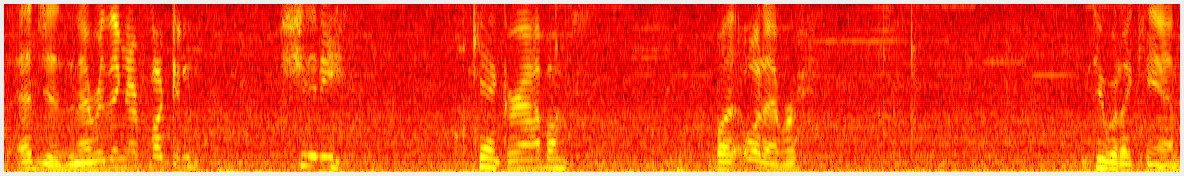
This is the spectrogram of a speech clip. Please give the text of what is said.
the edges and everything are fucking shitty. Can't grab them, but whatever. Do what I can.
